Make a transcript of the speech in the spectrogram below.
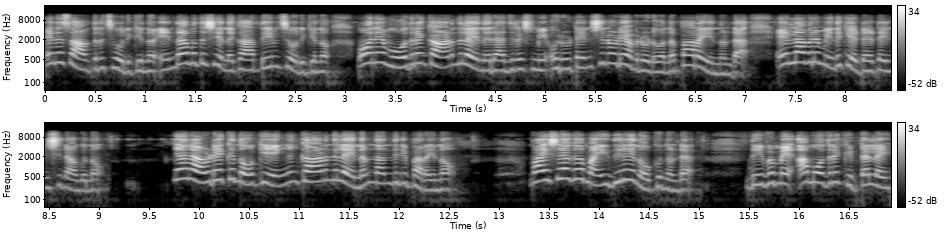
എന്നെ സാവിത്രി ചോദിക്കുന്നു. എന്താ മുത്തശ്ശി എന്ന് കാർത്തിയും ചോദിക്കുന്നു. മോനെ മോതിരം കാണുന്നില്ല എന്ന് രാജലക്ഷ്മി ഒരു ടെൻഷനോടെ അവരോട് വന്ന് പറയുന്നുണ്ട്. എല്ലാവരും ഇത് കേട്ട് ടെൻഷൻ ആകുന്നു. ഞാൻ അവിടേക്ക് നോക്കി എങ്ങും കാണുന്നില്ല എന്നും നന്ദിനി പറയുന്നു. വൈശാഖ മൈഥിലെ നോക്കുന്നുണ്ട്. ദൈവമേ ആ മോതിരം കിട്ടല്ലേ?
